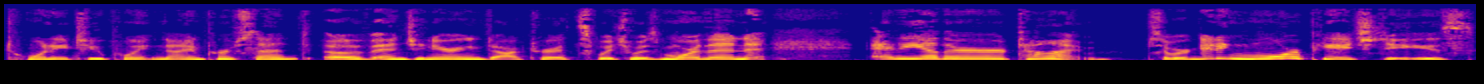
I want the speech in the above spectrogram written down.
22.9% of engineering doctorates, which was more than any other time. So we're getting more PhDs.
